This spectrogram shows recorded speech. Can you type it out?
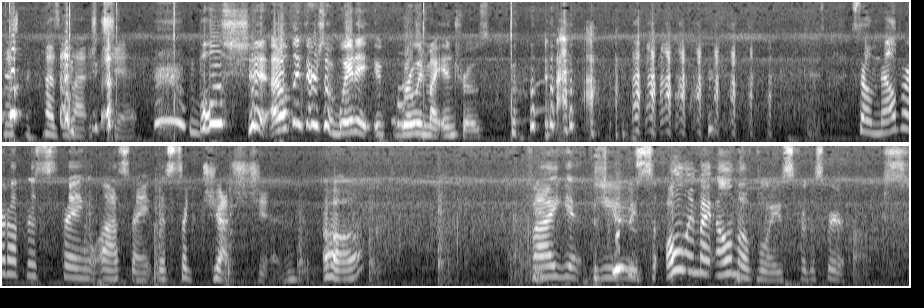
just because of that shit. bullshit. I don't think there's a way to ruin my intros. So Mel brought up this thing last night, this suggestion. Uh huh. If I Excuse me. use only my Elmo voice for the spirit box.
